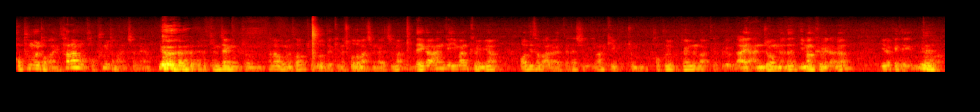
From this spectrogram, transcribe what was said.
거품을 더 많이 사람은 거품이 더 많잖아요. 굉장히 좀 살아보면서 저도 느끼는 저도 마찬가지지만 내가 한 게 이만큼이면 어디서 말할 때 사실 이만큼 좀 거품이 붙어 있는 것 같아요. 그리고 나의 안 좋은 면은 이만큼이라면 이렇게 돼 있는 네. 것 같고.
